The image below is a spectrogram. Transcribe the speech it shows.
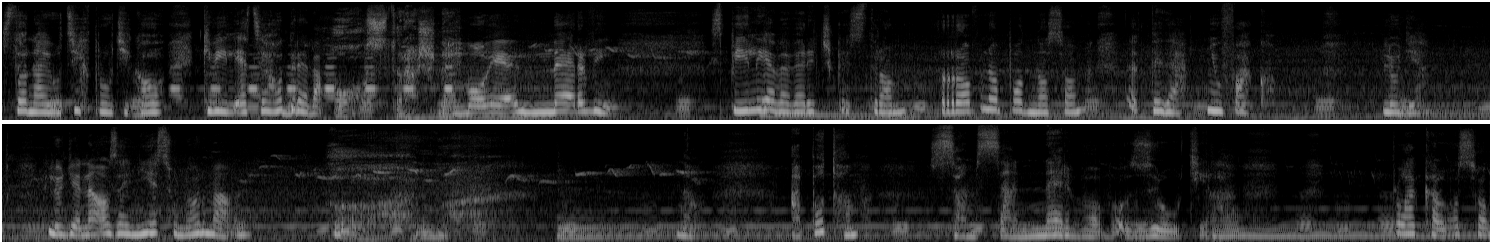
stonajúcich prútikov, kvíliaceho dreva. O, strašné. Moje nervy. Spília veveričke strom rovno pod nosom, teda ňufákom. Ľudia, ľudia naozaj nie sú normálni. No, a potom som sa nervovo zrútila. Plakala som,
